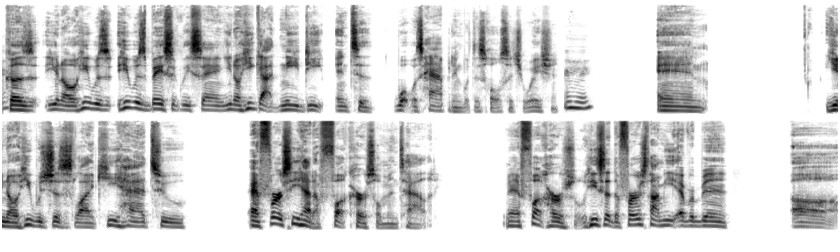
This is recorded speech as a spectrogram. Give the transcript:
because you know he was he was basically saying you know he got knee deep into what was happening with this whole situation, hmm and you know he was just like he had to. At first, he had a fuck Herschel mentality. Man, fuck Herschel. He said the first time he ever been uh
